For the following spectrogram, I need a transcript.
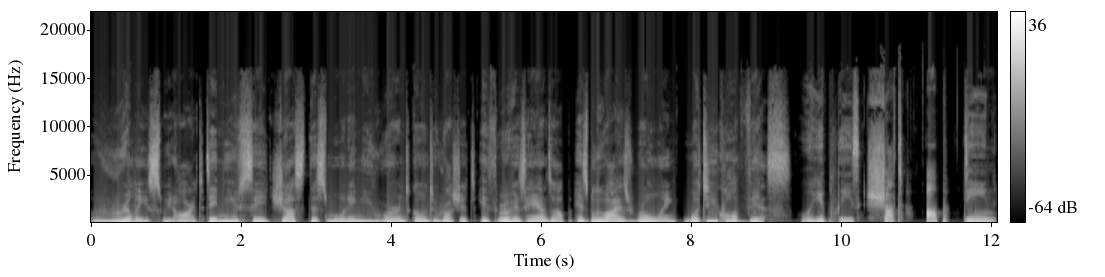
Really, sweetheart, didn't you say just this morning you weren't going to rush it? He threw his hands up, his blue eyes rolling. What do you call this? Will you please shut up, Dean?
